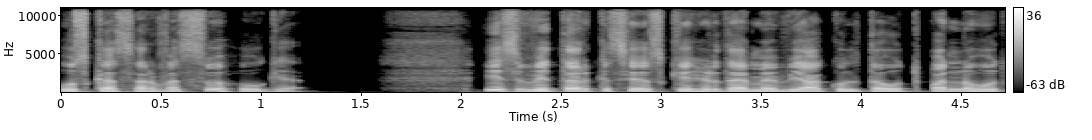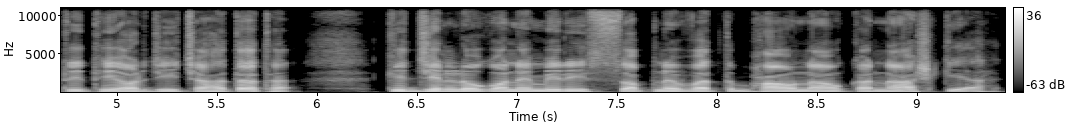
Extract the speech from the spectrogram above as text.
उसका सर्वस्व हो गया। इस वितर्क से उसके हृदय में व्याकुलता उत्पन्न होती थी और जी चाहता था कि जिन लोगों ने मेरी स्वप्नवत भावनाओं का नाश किया है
